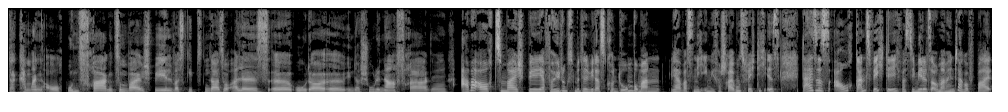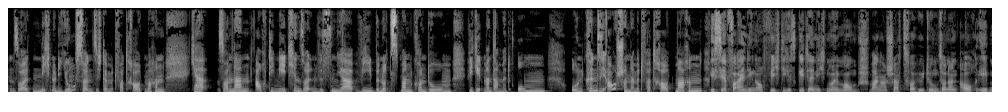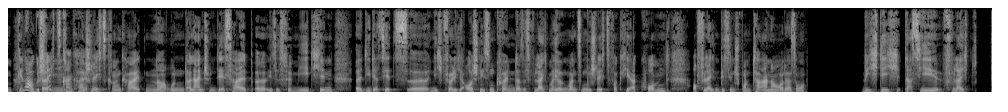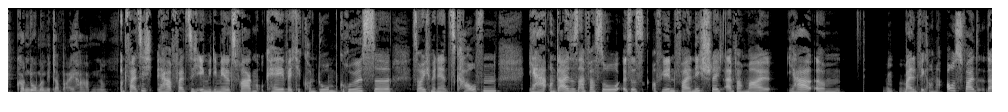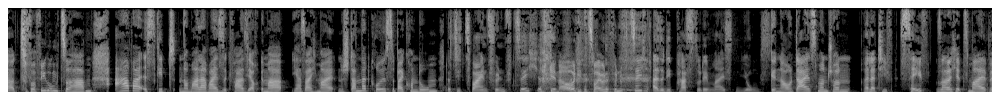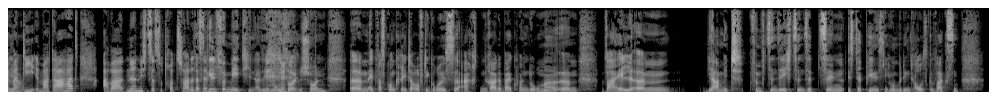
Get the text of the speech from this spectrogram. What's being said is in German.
da kann man auch uns fragen zum Beispiel, was gibt's denn da so alles äh, oder äh, in der Schule nachfragen. Aber auch zum Beispiel ja Verhütungsmittel wie das Kondom, wo man ja was nicht irgendwie verschreibungspflichtig ist. Da ist es auch ganz wichtig, was die Mädels auch immer im Hinterkopf behalten sollten. Nicht nur die Jungs sollten sich damit vertraut machen, ja, sondern auch die Mädchen sollten wissen ja, wie benutzt man Kondom, wie geht man damit um und können sich auch schon damit vertraut machen. Ist ja vor allen Dingen auch wichtig. Es geht ja nicht nur immer um Schwangerschaftsverhütung, sondern auch eben genau Genau, Geschlechtskrankheiten. Ähm, Geschlechtskrankheiten. Ne? Und allein schon deshalb äh, ist es für Mädchen, äh, die das jetzt äh, nicht völlig ausschließen können, dass es vielleicht mal irgendwann zum Geschlechtsverkehr kommt, auch vielleicht ein bisschen spontaner oder so, wichtig, dass sie vielleicht Kondome mit dabei haben. Ne? Und falls ich, ja, falls sich irgendwie die Mädels fragen, okay, welche Kondomgröße soll ich mir denn jetzt kaufen? Ja, und da ist es einfach so, es ist auf jeden Fall nicht schlecht, einfach mal, ja, ähm, meinetwegen auch eine Auswahl da zur Verfügung zu haben. Aber es gibt normalerweise quasi auch immer, ja, sag ich mal, eine Standardgröße bei Kondomen. Das ist die 52. Genau, die 52. also die passt zu den meisten Jungs. Genau, und da ist man schon relativ safe, sage ich jetzt mal, wenn ja. man die immer da hat. Aber ne, nichtsdestotrotz schadet es ja nicht. Das gilt für Mädchen. Also Jungs sollten schon ähm, etwas konkreter auf die Größe achten, gerade bei Kondome, ähm, weil ähm, ja, mit 15, 16, 17 ist der Penis nicht unbedingt ausgewachsen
